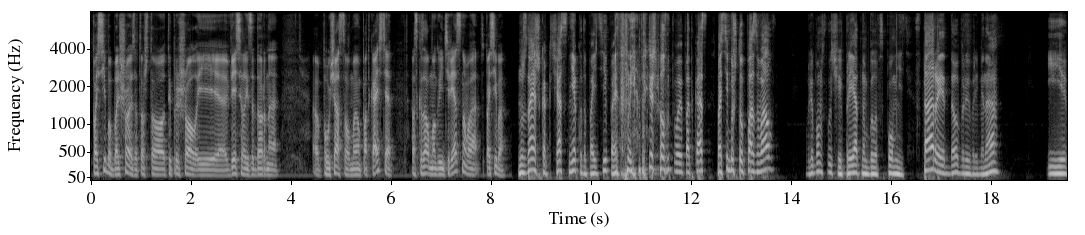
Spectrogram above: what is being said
Спасибо большое за то, что ты пришел и весело и задорно э, поучаствовал в моем подкасте. Рассказал много интересного. Спасибо. Ну, знаешь, как сейчас некуда пойти, поэтому я пришел в твой подкаст. Спасибо, что позвал. В любом случае, приятно было вспомнить старые добрые времена. И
